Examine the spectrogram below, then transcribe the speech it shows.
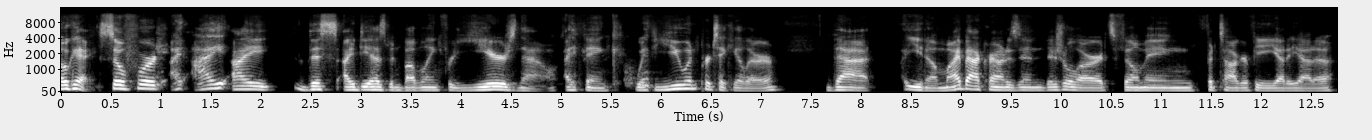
Okay, so for I, I, I, this idea has been bubbling for years now. I think with mm-hmm. you in particular, that you know, my background is in visual arts, filming, photography, yada yada.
